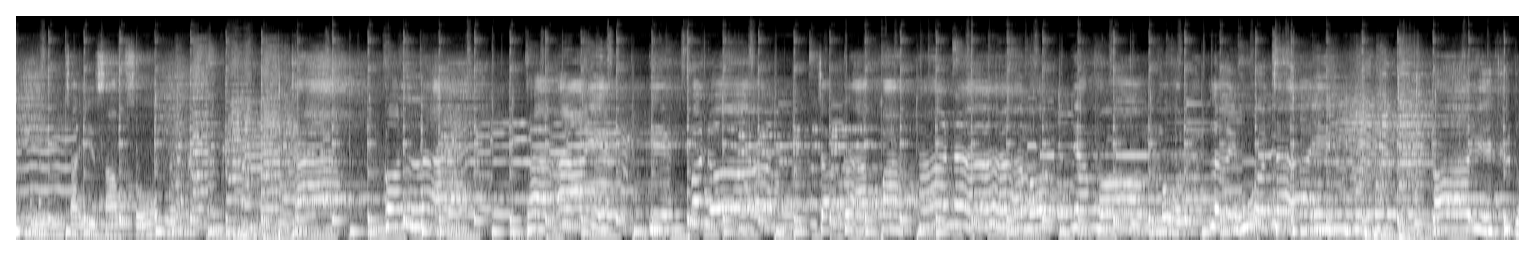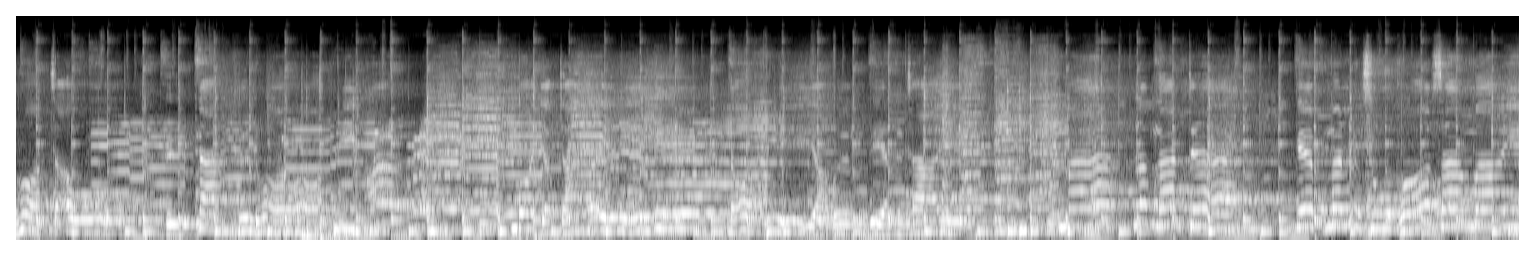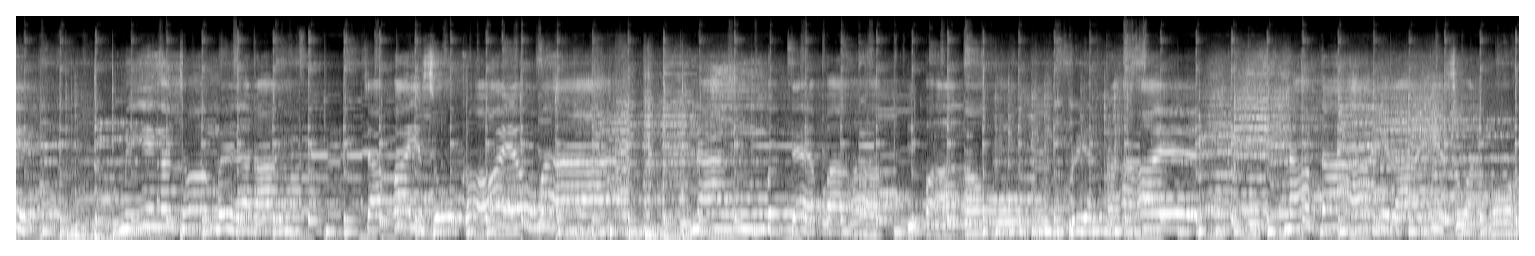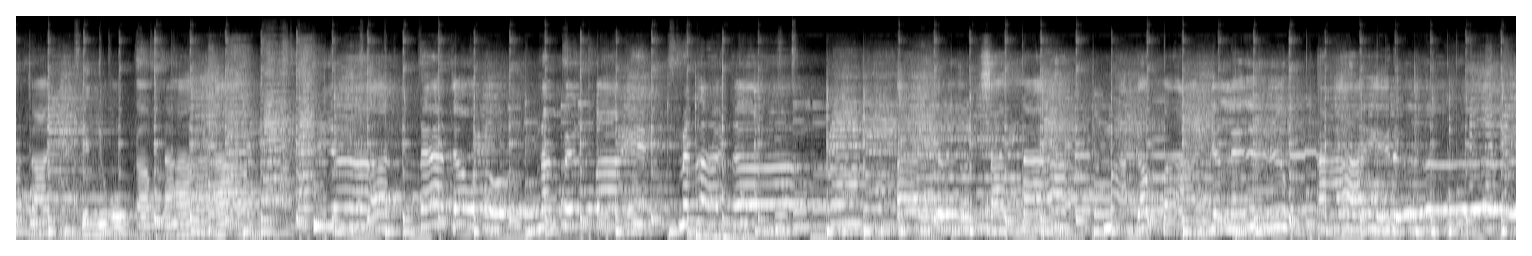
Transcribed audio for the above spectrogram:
สิกลุ่มใจสับสนถ้าก้นลาถ้าอายอีกก็โดนจะกลับมาหาหน้าหมดอย่ามองหมดเลยหัวใจอายคือทอดเจ้าคือนักคือทอดพี่บ่อยากใจน้องพี่อย่าเพิ่งเปลี่ยนใจมารับงานจ้าเก็บเงินสู่ขอสามใบ มีเงินทองเมื่อใด จะไปสู่ขอเอวมา นั่งเบิ่งแต่ป่าที่ป่าเอาเรียนรายน้ำตาไหลส่วนหัวใจยังอยู่กับนาญาติแน่เจ้านั้นเป็นไปไม่เลยเธอไอ้เอิญสั่งน้ำมากับป่านอย่าลืม ไอ้เด้อ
